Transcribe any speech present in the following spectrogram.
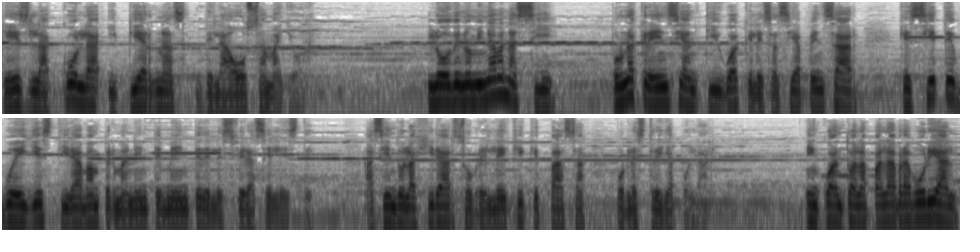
que es la cola y piernas de la osa mayor. Lo denominaban así por una creencia antigua que les hacía pensar que siete bueyes tiraban permanentemente de la esfera celeste, haciéndola girar sobre el eje que pasa por la estrella polar. En cuanto a la palabra boreal,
